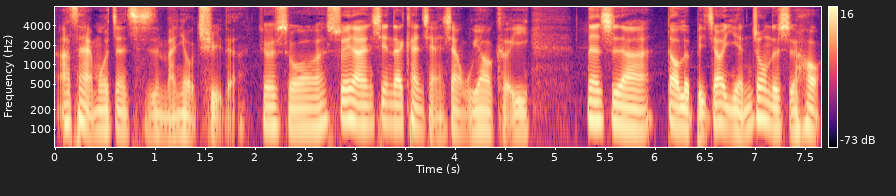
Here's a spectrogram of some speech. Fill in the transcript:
阿兹海默症其实蛮有趣的，就是说，虽然现在看起来像无药可医，但是啊，到了比较严重的时候，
